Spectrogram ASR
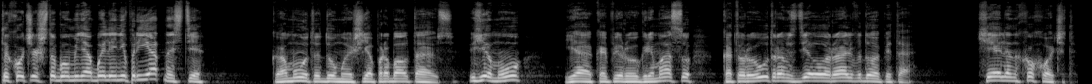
Ты хочешь, чтобы у меня были неприятности?» «Кому, ты думаешь, я проболтаюсь? Ему?» Я копирую гримасу, которую утром сделал Ральф Допита. Хелен хохочет.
